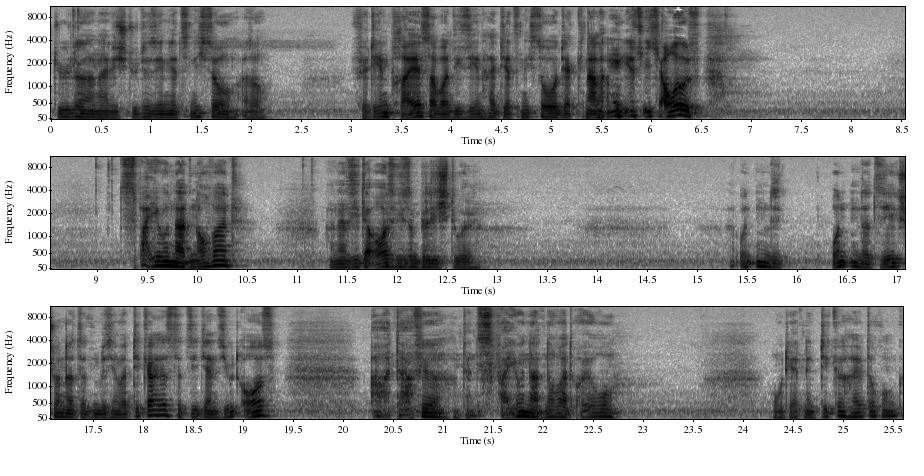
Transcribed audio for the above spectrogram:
Stühle, na die Stühle sehen jetzt nicht so, also für den Preis, aber die sehen halt jetzt nicht so der knallermäßig aus. 200 noch was? Und dann sieht er aus wie so ein Billigstuhl. Unten, unten, das sehe ich schon, dass das ein bisschen was dicker ist. Das sieht ganz gut aus. Aber dafür, und dann 200 noch was Euro. Oh, die hat eine dicke Halterung.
